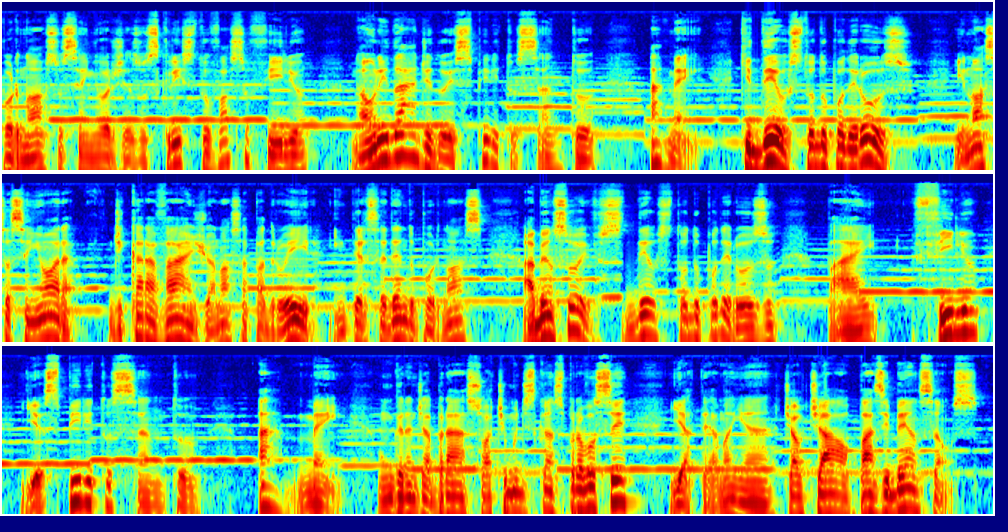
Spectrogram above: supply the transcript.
Por nosso Senhor Jesus Cristo, vosso Filho, na unidade do Espírito Santo. Amém. Que Deus Todo-Poderoso e Nossa Senhora de Caravaggio, a nossa padroeira, intercedendo por nós, abençoe-vos, Deus Todo-Poderoso, Pai, Filho e Espírito Santo. Amém. Um grande abraço, ótimo descanso para você e até amanhã. Tchau, tchau, paz e bênçãos.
